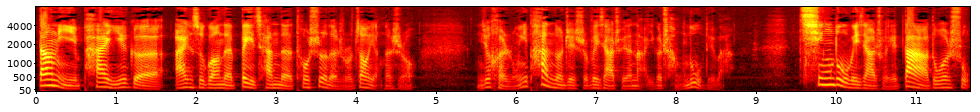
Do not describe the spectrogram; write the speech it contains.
当你拍一个 X 光的钡餐的透视的时候，造影的时候，你就很容易判断这是胃下垂的哪一个程度，对吧？轻度胃下垂，大多数。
